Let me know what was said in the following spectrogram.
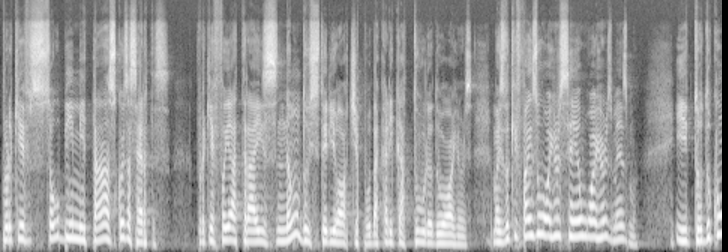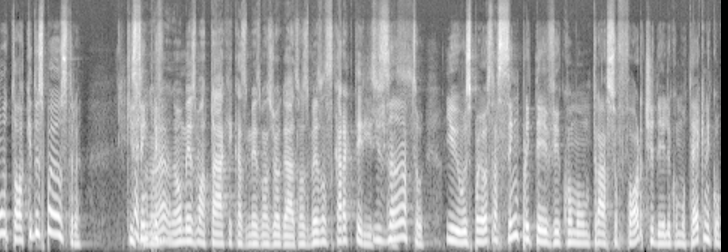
porque soube imitar as coisas certas. Porque foi atrás não do estereótipo, da caricatura do Warriors, mas do que faz o Warriors ser o Warriors mesmo. E tudo com o toque do Spoelstra. Que sempre. Não, é, não é o mesmo ataque com as mesmas jogadas, são as mesmas características. Exato. E o Spoelstra sempre teve como um traço forte dele como técnico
